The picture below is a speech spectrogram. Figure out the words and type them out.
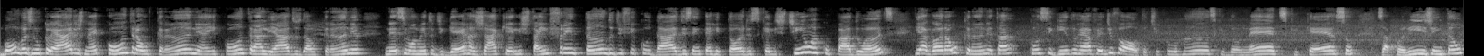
bombas nucleares né, contra a Ucrânia e contra aliados da Ucrânia nesse momento de guerra, já que ele está enfrentando dificuldades em territórios que eles tinham ocupado antes e agora a Ucrânia está conseguindo reaver de volta, tipo Luhansk, Donetsk, Kherson, Zaporizhia. Então,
